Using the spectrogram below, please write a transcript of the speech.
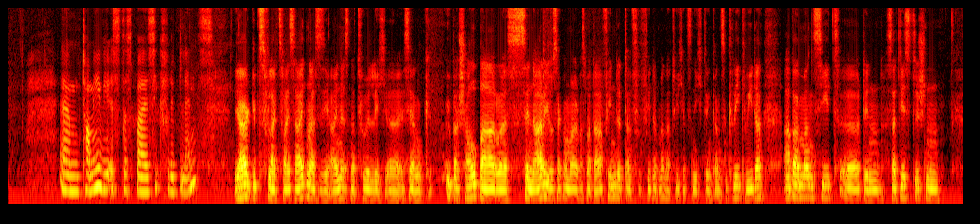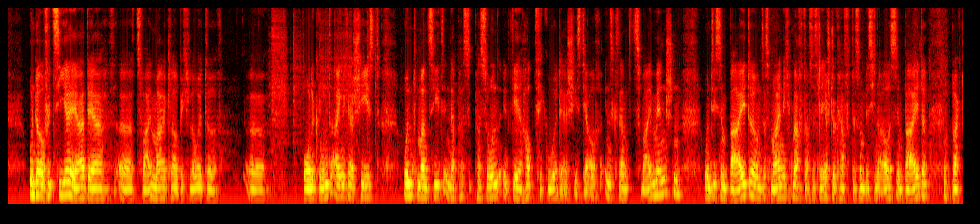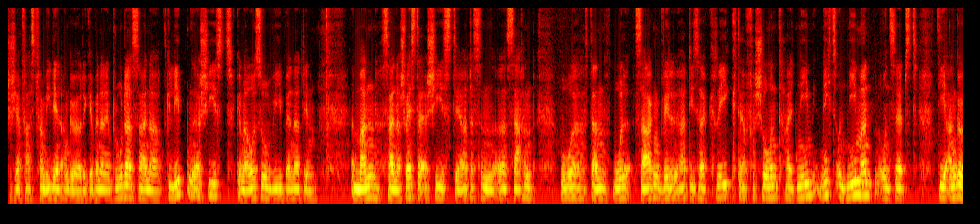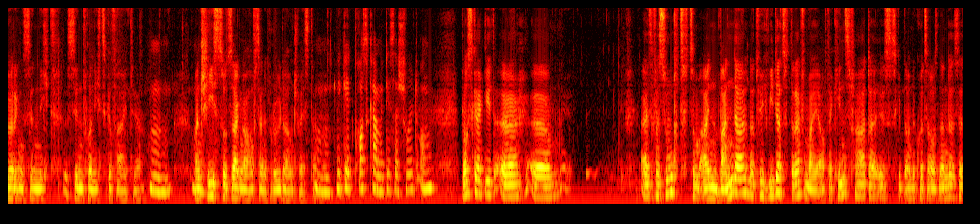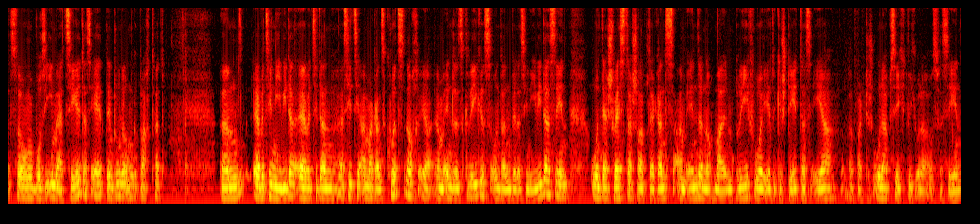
Ähm, Tommy, wie ist das bei Siegfried Lenz? Ja, gibt es vielleicht zwei Seiten. Also die eine ist natürlich, äh, ist ja ein überschaubares Szenario, sagen wir mal, was man da findet. Da findet man natürlich jetzt nicht den ganzen Krieg wieder, aber man sieht äh, den sadistischen Unteroffizier, ja, der äh, zweimal, glaube ich, Leute äh, ohne Grund eigentlich erschießt. Und man sieht in der Person die Hauptfigur, der erschießt ja auch insgesamt zwei Menschen und die sind beide, und das meine ich, macht auch das Lehrstückhafte so ein bisschen aus, sind beide praktisch ja fast Familienangehörige. Wenn er den Bruder seiner Geliebten erschießt, genauso wie wenn er den Mann seiner Schwester erschießt, ja, das sind äh, Sachen, wo er dann wohl sagen will, ja, dieser Krieg, der verschont halt nie, nichts und niemanden und selbst die Angehörigen sind, nicht, sind vor nichts gefeit. Ja. Mhm. Man schießt sozusagen auch auf seine Brüder und Schwestern. Mhm. Wie geht Proska mit dieser Schuld um? Proska geht, äh, äh, also versucht zum einen Wanda natürlich wiederzutreffen, weil er auch der Kindsvater ist. Es gibt auch eine kurze Auseinandersetzung, wo sie ihm erzählt, dass er den Bruder umgebracht hat. Ähm, er wird sie nie wieder, er wird sie dann, er sieht sie einmal ganz kurz noch ja, am Ende des Krieges und dann wird er sie nie wiedersehen. Und der Schwester schreibt er ganz am Ende nochmal einen Brief, wo er ihr gesteht, dass er äh, praktisch unabsichtlich oder aus Versehen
